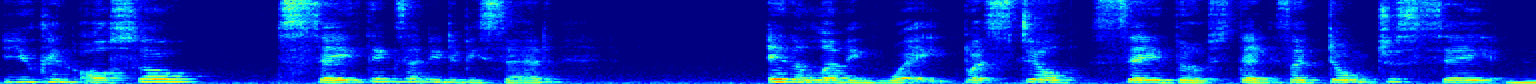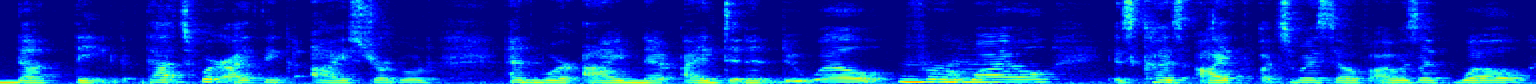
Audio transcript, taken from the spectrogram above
you can also say things that need to be said in a loving way, but still say those things. Like don't just say nothing. That's where I think I struggled and where I ne- I didn't do well for a mm-hmm. while is cuz I thought to myself I was like, well,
